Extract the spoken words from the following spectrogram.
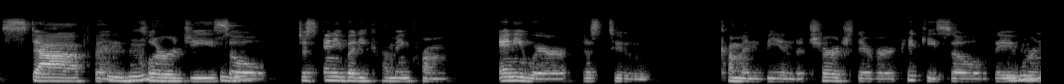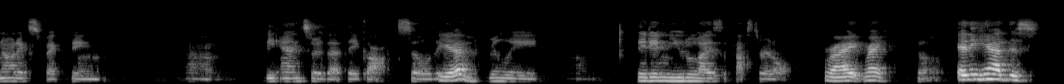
staff and Mhm. clergy. So just anybody coming from anywhere just to come and be in the church, they're very picky. So they Mhm. were not expecting um, the answer that they got. So they Yeah. really um, they didn't utilize the pastor at all. Right, right. So And he had this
